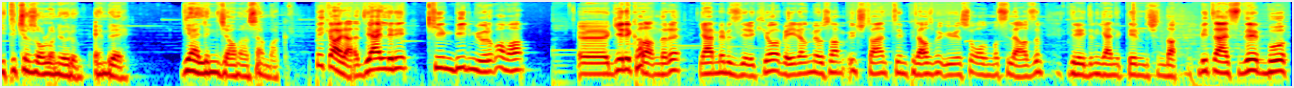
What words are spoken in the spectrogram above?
Gittikçe zorlanıyorum Emre. Diğerlerinin cevabına sen bak. Pekala. Diğerleri kim bilmiyorum ama e, geri kalanları yenmemiz gerekiyor. Ve inanmıyorsam 3 tane Team Plazma üyesi olması lazım. Drayden'ın yendiklerinin dışında. Bir tanesi de bu.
